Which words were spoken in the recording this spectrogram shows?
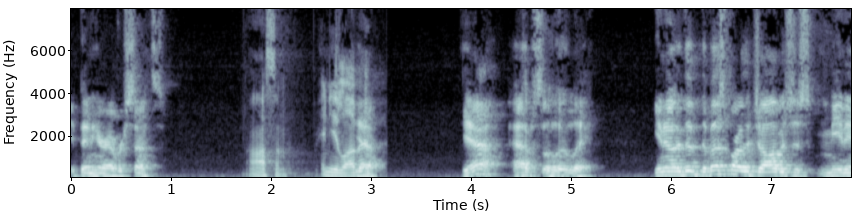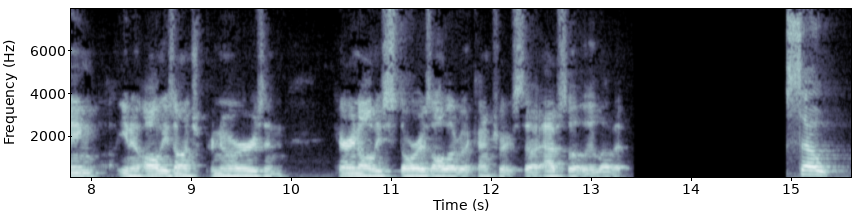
it's been here ever since. Awesome, and you love yeah. it? Yeah, absolutely. You know, the, the best part of the job is just meeting you know all these entrepreneurs and hearing all these stories all over the country. So, absolutely love it. So,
